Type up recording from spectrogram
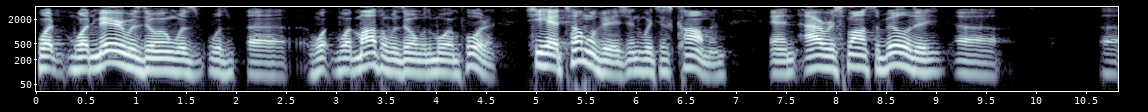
What what Mary was doing was was uh, what what Martha was doing was more important. She had tunnel vision, which is common, and our responsibility. Uh, uh,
